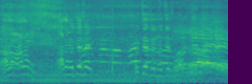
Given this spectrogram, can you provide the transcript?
ఆదం ఆదం ఆదం వచ్చేసాయి. వచ్చేసాను వచ్చేసాను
